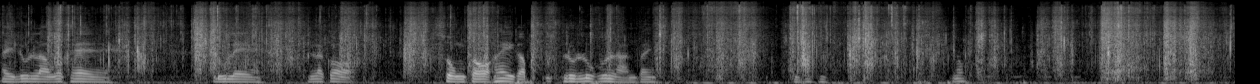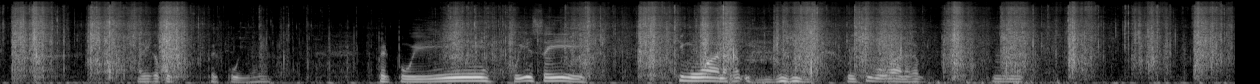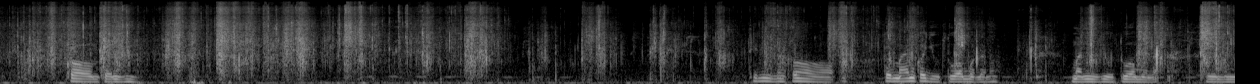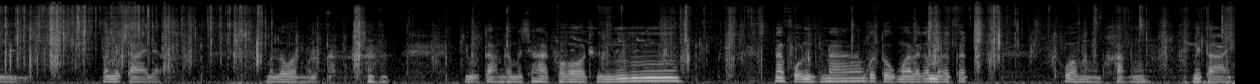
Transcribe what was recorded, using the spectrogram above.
ไอ้รุ่นเราก็แค่ดูแล แล้วก็ส่งต่อให้กับรุ่นลูกรุ่นหลานไปเนาะอันนี้ก็เป็นเป็นปุ๋ยนะเป็นปุ๋ยปุ๋ยอินทรีย์ขี้งัวนะครับ ปุ๋ยขี้วัวนะครับอืม ก็เป็นที่นี่มันก็ต้นไม้มันก็อยู่ตัวหมดแล้วเนาะมันอยู่ตัวหมดแล้วคือมันมันไม่ตายแล้ว มันรอดหมดแล้วอยู่ตามธรรมชาติพอถึงหน้าฝนน้ำก็ตกมาแล้วก็มันก็ท่วมขังไม่ตาย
